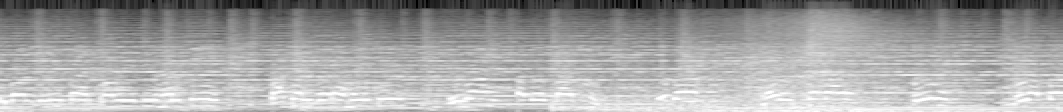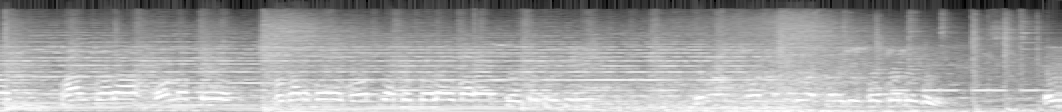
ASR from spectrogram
এবং হরিপার কমিউনিটি হলকে বাতিল করা হয়েছে এবং তাদের বাসন এবং খরচ সময় স্কুল নিরাপদ ছাড়া অন্যত্র সেখানে কোনো গছ গাছে চলতে এবং এই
